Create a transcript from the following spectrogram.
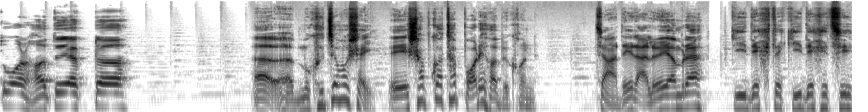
তোমার হাতে একটা মুখুজ্জামশাই এসব কথা পরে হবে ক্ষণ। চাঁদের আলোয় আমরা কি দেখতে কি দেখেছি?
